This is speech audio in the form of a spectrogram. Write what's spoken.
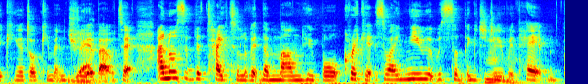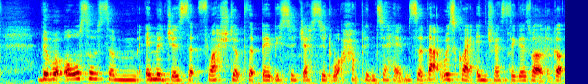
making a documentary Yeah. about it? And also the title of it, "The Man Who Bought Cricket," so I knew it was something to do with him. There were also some images that flashed up that maybe suggested what happened to him, so that was quite interesting as well. To go,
